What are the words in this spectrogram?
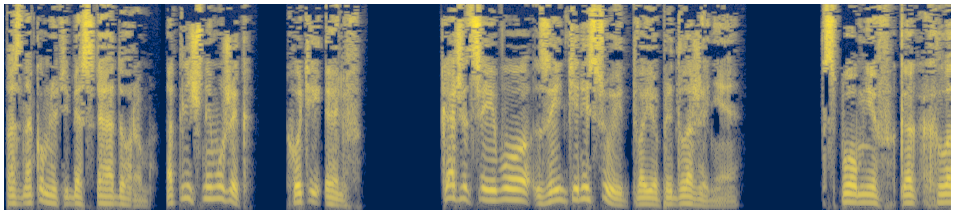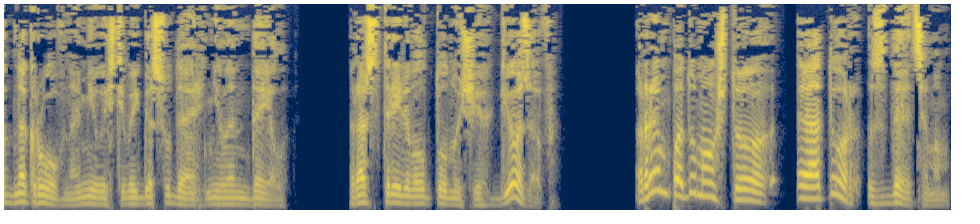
Познакомлю тебя с Эодором. Отличный мужик, хоть и эльф. Кажется, его заинтересует твое предложение. Вспомнив, как хладнокровно милостивый государь Нилендейл расстреливал тонущих гёзов, Рэм подумал, что Эодор с Децимом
